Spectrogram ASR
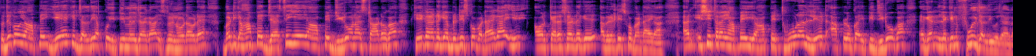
तो देखो यहाँ पे ये है कि जल्दी आपको ईपी e मिल जाएगा, इसमें नो डाउट है। बट यहाँ पे जैसे ये यहाँ पे ज़ीरो होना स्टार्ट होगा के कैरेक्टर की एबिलिटीज को बढ़ाएगा और कैरेस कैरेक्टर की एबिलिटीज को घटाएगा। एंड इसी तरह यहाँ पे यहाँ पे थोड़ा लेट आप लोग का ईपी ज़ीरो होगा अगेन लेकिन फुल जल्दी हो जाएगा।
